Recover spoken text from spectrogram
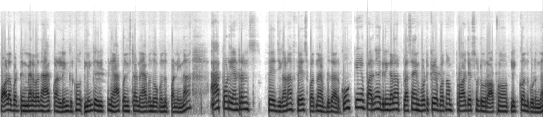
ஃபாலோ பட்டுங்க மேலே பார்த்தா ஆப்க்கான லிங்க் இருக்கும். லிங்க்கை கிளிக் பண்ணி ஆப் இன்ஸ்டால் ஆப் வந்து ஓப்பன் வந்து பண்ணிங்கன்னா ஆப்போட என்ட்ரன்ஸ் பேஜுக்கான ஃபேஸ் பார்த்தா இப்படி தான் இருக்கும். கீழே பாருங்கள் க்ரீன் கலர் ப்ளஸ் சைன் போட்டு கீழே பார்த்தா ப்ராஜெக்ட் சொல்லிட்டு ஒரு ஆப்ஷன் கிளிக் வந்து கொடுங்க.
